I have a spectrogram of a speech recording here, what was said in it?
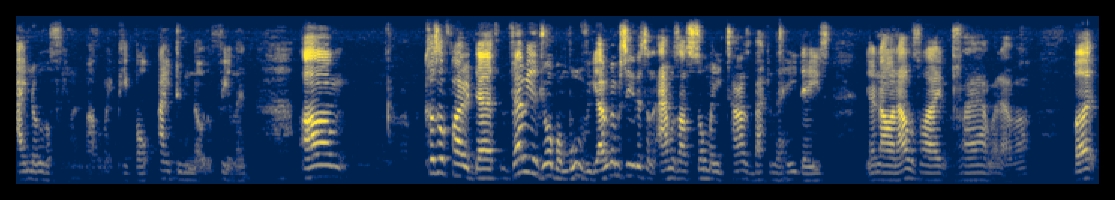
I know the feeling, by the way, people. I do know the feeling. Um, Curse of Pirate Death, very enjoyable movie. I remember seeing this on Amazon so many times back in the heydays, you know, and I was like, ah, whatever. But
